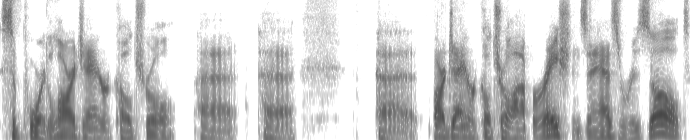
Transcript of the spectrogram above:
support large agricultural uh, uh, uh, large agricultural operations, and as a result,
